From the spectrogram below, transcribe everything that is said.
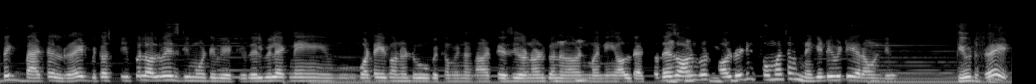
big battle right? Because people always demotivate you. They'll be like nay what are you going to do? Becoming an artist? You're not going to earn Mhm. money all that. So there's already so much of negativity around you. Beautiful. Right.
